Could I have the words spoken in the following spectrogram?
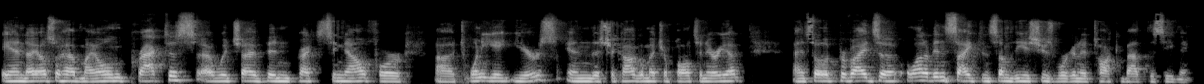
And I also have my own practice, uh, which I've been practicing now for uh, 28 years in the Chicago metropolitan area. And so it provides a, a lot of insight in some of the issues we're going to talk about this evening.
